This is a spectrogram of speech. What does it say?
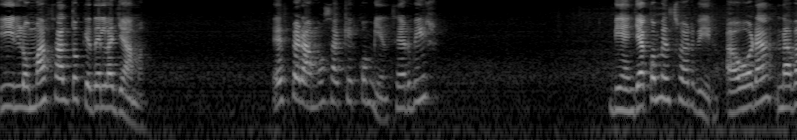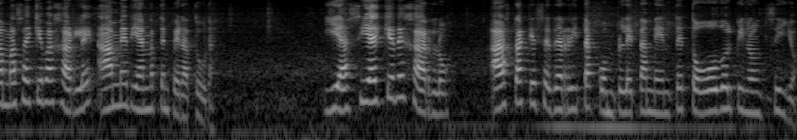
y lo más alto que dé la llama. Esperamos a que comience a hervir. Bien, ya comenzó a hervir. Ahora nada más hay que bajarle a mediana temperatura. Y así hay que dejarlo hasta que se derrita completamente todo el piloncillo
